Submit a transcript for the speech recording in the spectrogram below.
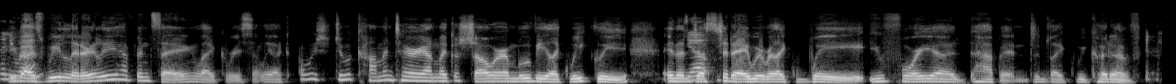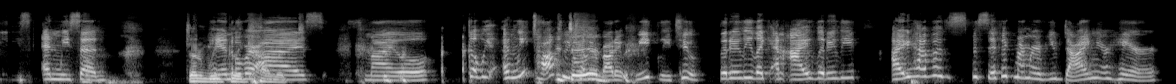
Anyway, You guys, we literally have been saying like recently, like, oh, we should do a commentary on like a show or a movie like weekly. And then Yep. just today we were like, wait, Euphoria happened. And like we could have and we said done hand over comment- eyes, smile. 'Cause we and we talk to We each other about it weekly too. Literally, like, and I literally, I have a specific memory of you dyeing your hair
